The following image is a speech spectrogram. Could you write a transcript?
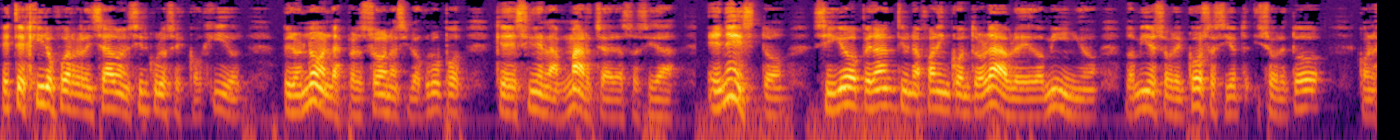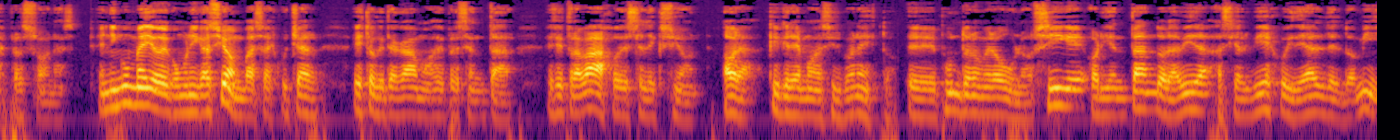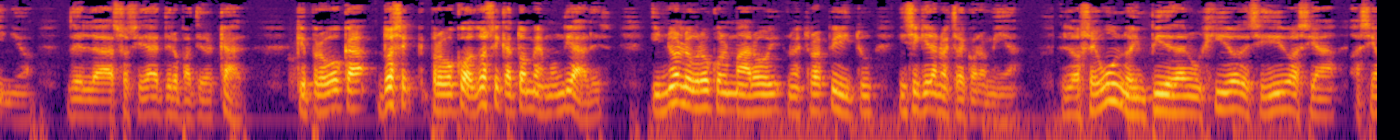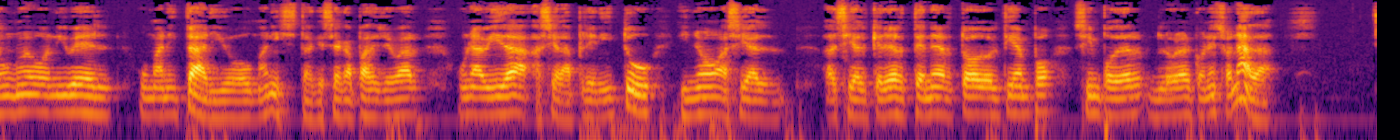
Este giro fue realizado en círculos escogidos, pero no en las personas y los grupos que deciden las marchas de la sociedad. En esto siguió operante un afán incontrolable de dominio, dominio sobre cosas y, sobre todo con las personas. En ningún medio de comunicación vas a escuchar esto que te acabamos de presentar, ese trabajo de selección. Ahora, ¿qué queremos decir con esto? Eh, punto número uno. Sigue orientando la vida hacia el viejo ideal del dominio, de la sociedad heteropatriarcal, que provoca 12, provocó dos hecatombes mundiales y no logró colmar hoy nuestro espíritu, ni siquiera nuestra economía. Lo segundo impide dar un giro decidido hacia, hacia un nuevo nivel humanitario o humanista que sea capaz de llevar una vida hacia la plenitud y no hacia el hacia el querer tener todo el tiempo sin poder lograr con eso nada.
